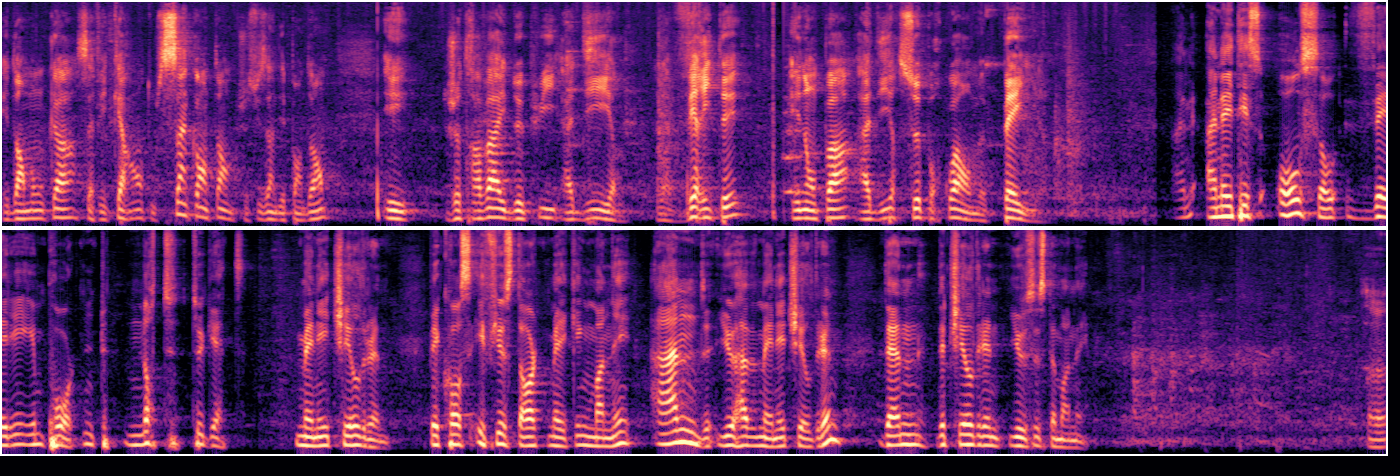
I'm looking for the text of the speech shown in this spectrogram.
Et dans mon cas, ça fait 40 ou 50 ans que je suis indépendant. Et je travaille depuis à dire la vérité et non pas à dire ce pourquoi on me paye. And, and it is also very important not to get many children. Because if you start making money and you have many children, then the children uses the money. Euh,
